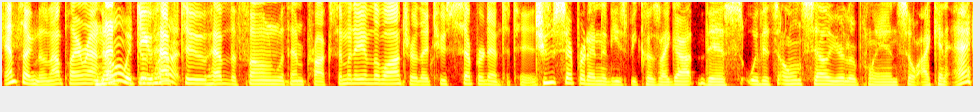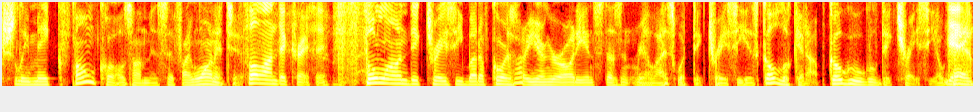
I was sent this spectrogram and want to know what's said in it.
Samsung does not play around. No, Now, it Do you does have to have the phone within proximity of the watch, or are they two separate entities? Two separate entities because I got this with its own cellular plan, so I can actually make phone calls on this if I wanted to. Full on Dick Tracy. Full on Dick Tracy, but of course our younger audience doesn't realize what Dick Tracy is. Go look it up. Go Google Dick Tracy, okay? Yeah.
